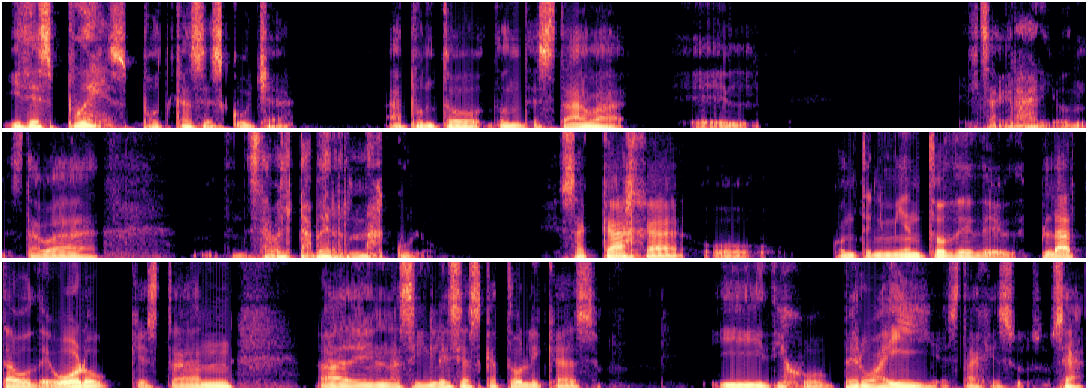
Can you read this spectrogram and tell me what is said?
Y después, podcast escucha, apuntó donde estaba el el sagrario, donde estaba, donde estaba el tabernáculo. Esa caja o contenimiento de, plata o de oro que están ah, en las iglesias católicas. Y dijo, pero ahí está Jesús. O sea,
